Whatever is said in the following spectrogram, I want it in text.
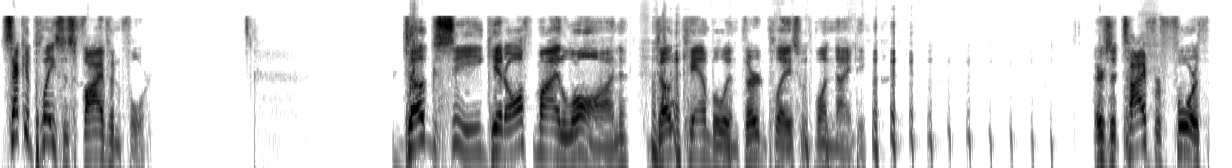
Second place is five and four. Doug C. Get off my lawn. Doug Campbell in third place with 190. There's a tie for fourth.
